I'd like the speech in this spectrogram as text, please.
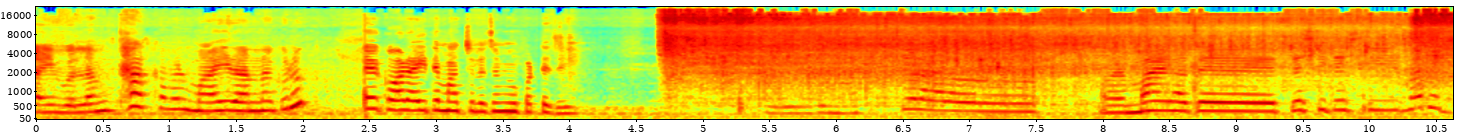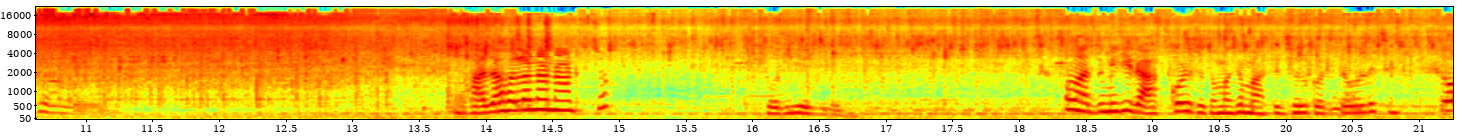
আমি বললাম, থাক, আমার মাই রান্না করুক। এ কড়াইতে মাছ চলেছে, আমি উপরটা যাই। আমার মায়ের হাতে টেস্টি টেস্টি মাছের ঝোল। ভাজা হলো না নাড়ছো? ছড়িয়ে দিল ও মা তুমি কি রাগ করেছ? তোমাকে মাছের ঝোল করতে বলেছি। তো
